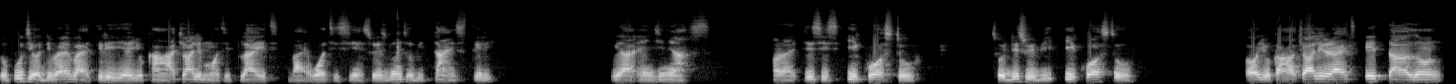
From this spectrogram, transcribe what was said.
to put your divided by 3 here, you can actually multiply it by what is here. So it's going to be times 3. We are engineers. Alright, this is equals to, so this will be equals to, or you can actually write 8000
